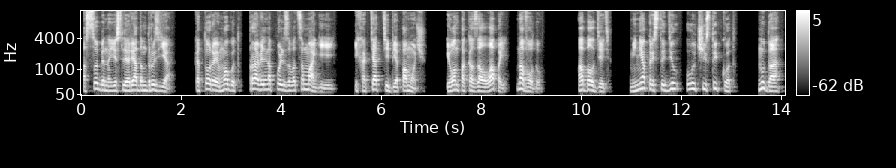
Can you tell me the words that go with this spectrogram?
особенно если рядом друзья, которые могут правильно пользоваться магией и хотят тебе помочь». И он показал лапой на воду. Обалдеть, меня пристыдил лучистый кот. Ну да,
